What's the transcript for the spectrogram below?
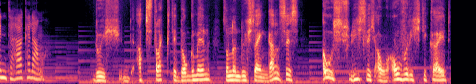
انتهى كلامه durch abstrakte Dogmen, sondern durch sein ganzes ausschließlich auf Aufrichtigkeit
